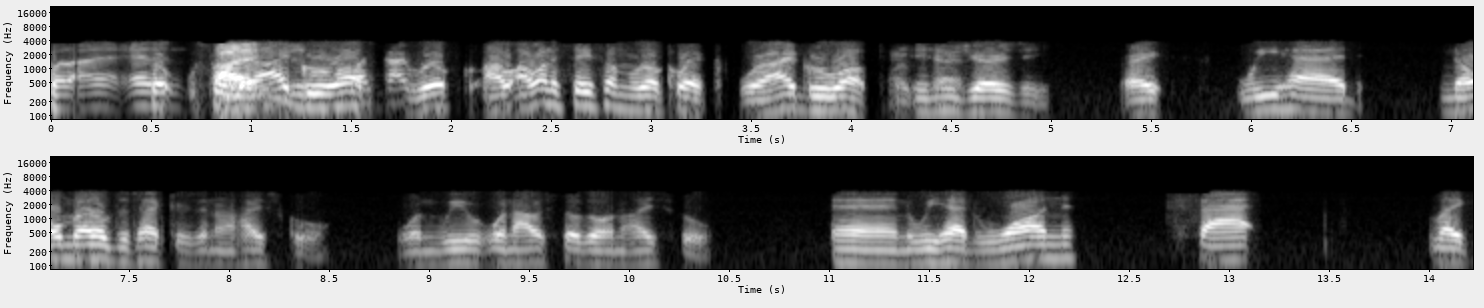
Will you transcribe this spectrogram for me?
But I, and So, so I where I just- grew up, like I- real, I, I want to say something real quick. Where I grew up Okay. in New Jersey, right? We had no metal detectors in our high school when we when I was still going to high school, and we had one fat, like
